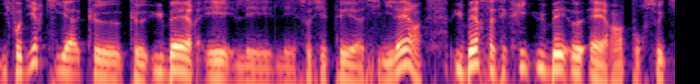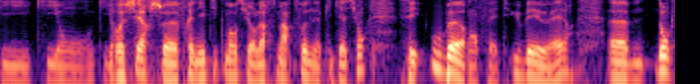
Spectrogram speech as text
il faut dire qu'il y a que, que Uber et les, les sociétés euh, similaires. Uber, ça s'écrit U-B-E-R hein, pour ceux qui qui ont qui recherchent euh, frénétiquement sur leur smartphone l'application. C'est Uber en fait, U-B-E-R. Euh, donc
